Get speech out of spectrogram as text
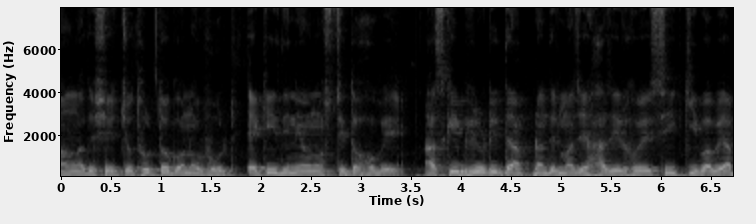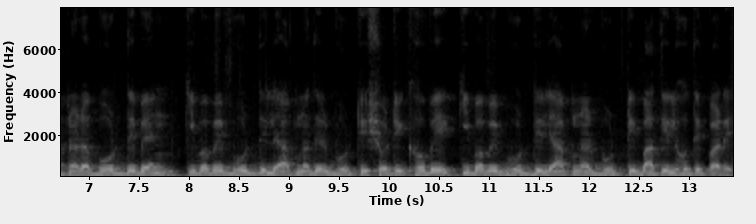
বাংলাদেশের চতুর্থ গণভোট একই দিনে অনুষ্ঠিত হবে। আজকের ভিডিওটিতে আপনাদের মাঝে হাজির হয়েছি, কীভাবে আপনারা ভোট দেবেন, কীভাবে ভোট দিলে আপনাদের ভোটটি সঠিক হবে, কীভাবে ভোট দিলে আপনার ভোটটি বাতিল হতে পারে।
